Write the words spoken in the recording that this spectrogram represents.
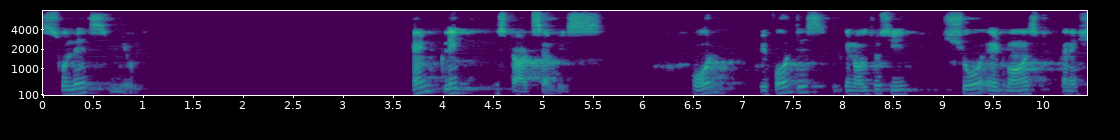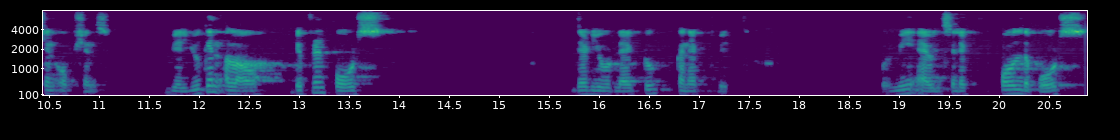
Solace Mule and click Start Service. Or before this, you can also see Show Advanced Connection Options where you can allow different ports that you would like to connect with. For me, I will select all the ports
